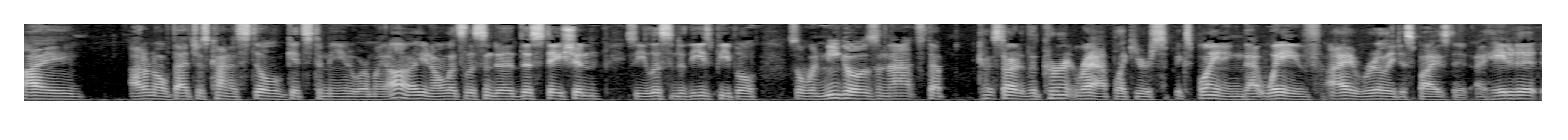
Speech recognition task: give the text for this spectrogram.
I I don't know if that just kind of still gets to me to where I'm like, oh, you know, let's listen to this station. So you listen to these people. So when Migos and that step started the current rap, like you're explaining that wave, I really despised it. I hated it.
